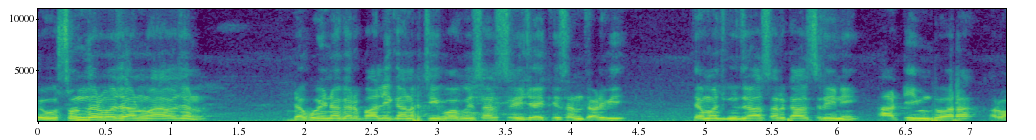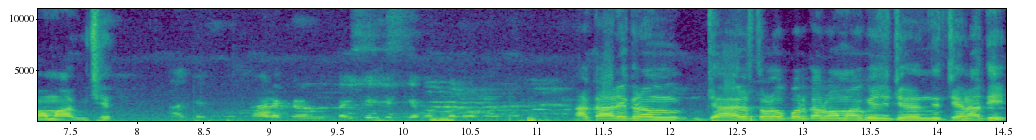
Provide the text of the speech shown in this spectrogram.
એવું સુંદર મજાનું આયોજન ડભોઈ નગરપાલિકાના ચીફ ઓફિસર શ્રી જયકિશન તડવી તેમજ ગુજરાત સરકાર શ્રીની આ ટીમ દ્વારા કરવામાં આવ્યું છે. આ કાર્યક્રમ જાહેર સ્થળો પર કરવામાં આવ્યો છે જેનાથી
